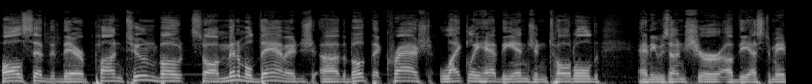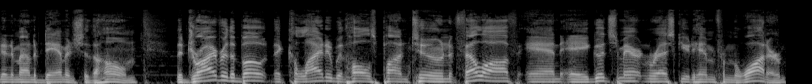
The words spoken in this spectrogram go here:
Hall said that their pontoon boat saw minimal damage. Uh, the boat that crashed likely had the engine totaled, and he was unsure of the estimated amount of damage to the home. The driver of the boat that collided with Hall's pontoon fell off, and a Good Samaritan rescued him from the water.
